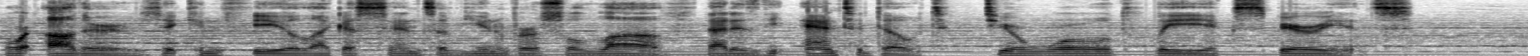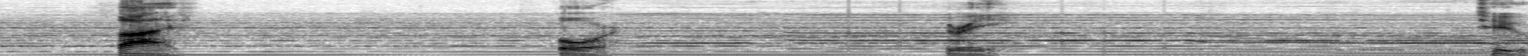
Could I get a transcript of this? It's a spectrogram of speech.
For others, it can feel like a sense of universal love that is the antidote to your worldly experience. Five, four, three, two,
